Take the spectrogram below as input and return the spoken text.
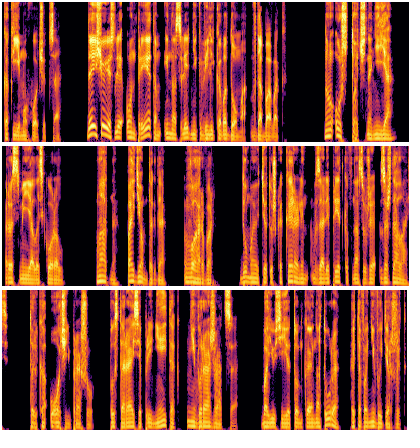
как ему хочется? Да еще если он при этом и наследник великого дома вдобавок». «Ну уж точно не я», — рассмеялась Корал. «Ладно, пойдем тогда, варвар». Думаю, тетушка Кэролин в зале предков нас уже заждалась. Только очень прошу, постарайся при ней так не выражаться. Боюсь, ее тонкая натура этого не выдержит».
